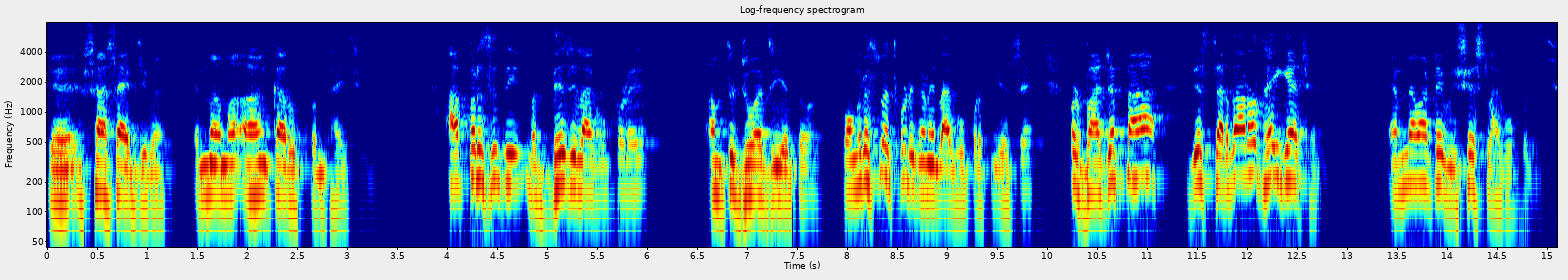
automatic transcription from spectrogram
કે શાહ સાહેબ જેવા, એમનામાં અહંકાર ઉત્પન્ન થાય છે. આ પરિસ્થિતિ બધે જ લાગુ પડે. આમ તો જોવા જઈએ તો કોંગ્રેસમાં થોડી ઘણી લાગુ પડતી હશે, પણ ભાજપના જે સરદારો થઈ ગયા છે એમના માટે વિશેષ લાગુ પડે છે.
